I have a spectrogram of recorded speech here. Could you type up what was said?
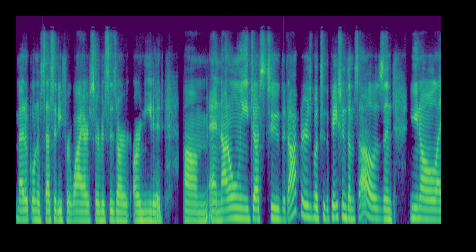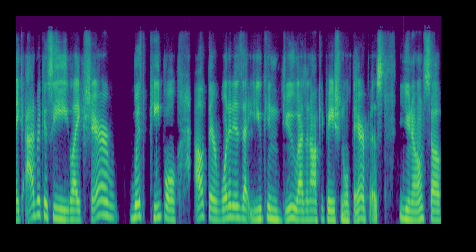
medical necessity for why our services are are needed. Um and not only just to the doctors but to the patients themselves and you know like advocacy like share with people out there what it is that you can do as an occupational therapist you know? So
